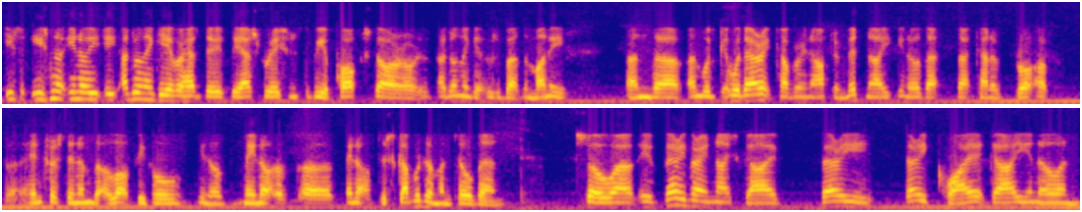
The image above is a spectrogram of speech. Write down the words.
he's he's not you know he, I don't think he ever had the, the aspirations to be a pop star, or I don't think it was about the money. And uh, and with with Eric covering after midnight, you know that that kind of brought up uh, interest in him that a lot of people you know may not have uh, may not have discovered him until then. So uh, a very very nice guy, very very quiet guy, you know, and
